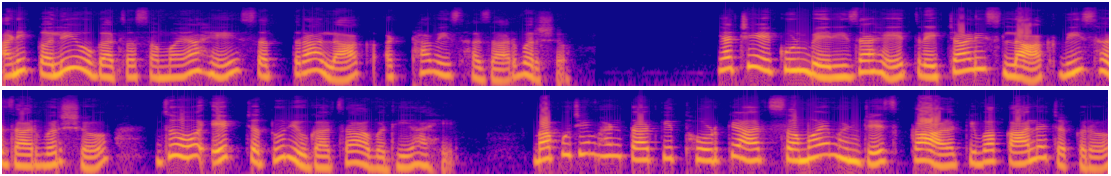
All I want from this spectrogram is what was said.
आणि कलियुगाचा समय आहे सतरा लाख अठ्ठावीस हजार वर्ष. याची एकूण बेरीज आहे त्रेचाळीस लाख वीस हजार वर्ष जो एक चतुर्युगाचा अवधी आहे. बापूजी म्हणतात की थोडक्यात समय म्हणजेच काळ किंवा कालचक्र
